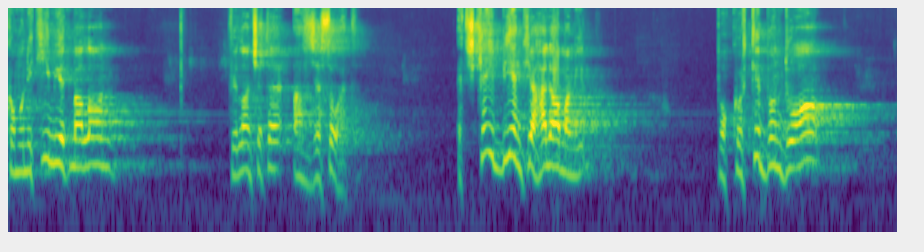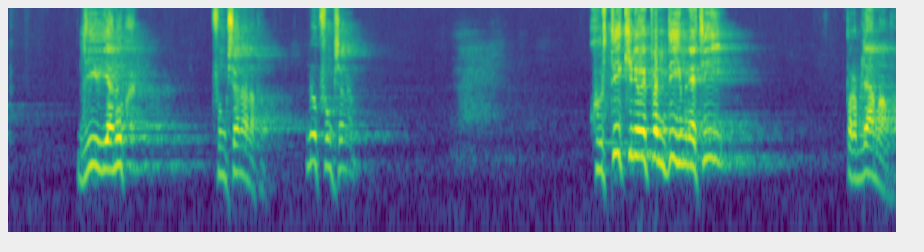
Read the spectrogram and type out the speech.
Komunikimi yt me Allahun, fillon që të asgjësohet. E çka i bjen kjo hala ma mirë? Po kur ti bën dua, Lidhja nuk funksionon apo. Nuk funksionon. Kur ti ki nevojë për ndihmën e tij, problem i madh.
